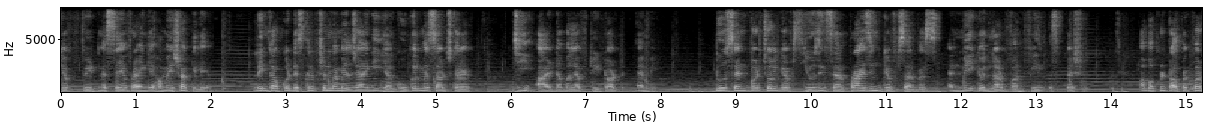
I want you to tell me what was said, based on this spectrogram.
गिफ्ट फ़ीड में सेव रहेंगे हमेशा के लिए। लिंक आपको डिस्क्रिप्शन में मिल जाएगी या गूगल में सर्च करें G I double F T dot M E Do send virtual gifts using surprising gift service and make your loved one feel special. अब अपने टॉपिक पर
